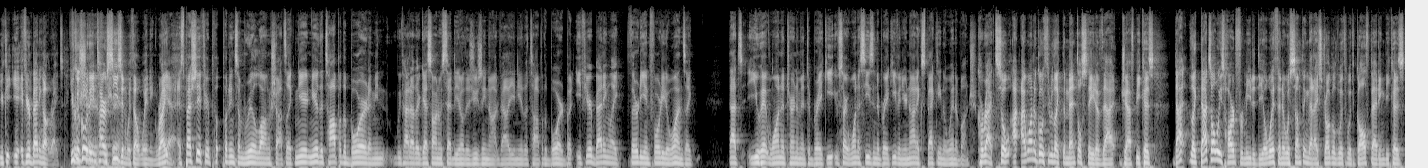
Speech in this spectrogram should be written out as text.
You could, if you're betting outright, you for could go sure, the entire season without winning, right? Yeah, especially if you're pu- putting some real long shots, like near near the top of the board. I mean, we've had other guests on who said, you know, there's usually not value near the top of the board, but if you're betting like 30 and 40 to ones, like that's you hit one a tournament to break. E- sorry, one a season to break even. You're not expecting to win a bunch. Correct. So I, I want to go through like the mental state of that, Jeff, because that like that's always hard for me to deal with and it was something that i struggled with with golf betting because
